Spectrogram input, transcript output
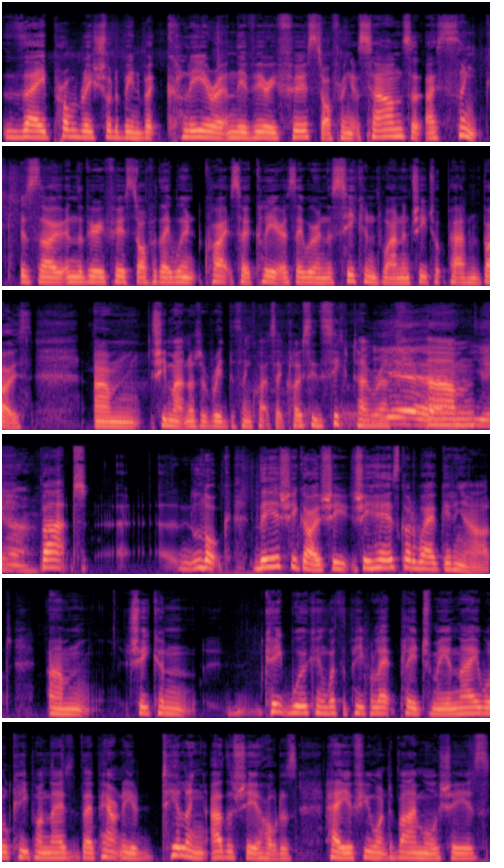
they probably should have been a bit clearer in their very first offering. It sounds, I think, as though in the very first offer they weren't quite so clear as they were in the second one, and she took part in both. Um, she might not have read the thing quite so closely the second time around. Um, yeah. But uh, look, there she goes. She she has got a way of getting out. Um, she can keep working with the people at Pledge Me, and they will keep on. They, they apparently are telling other shareholders, "Hey, if you want to buy more shares,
